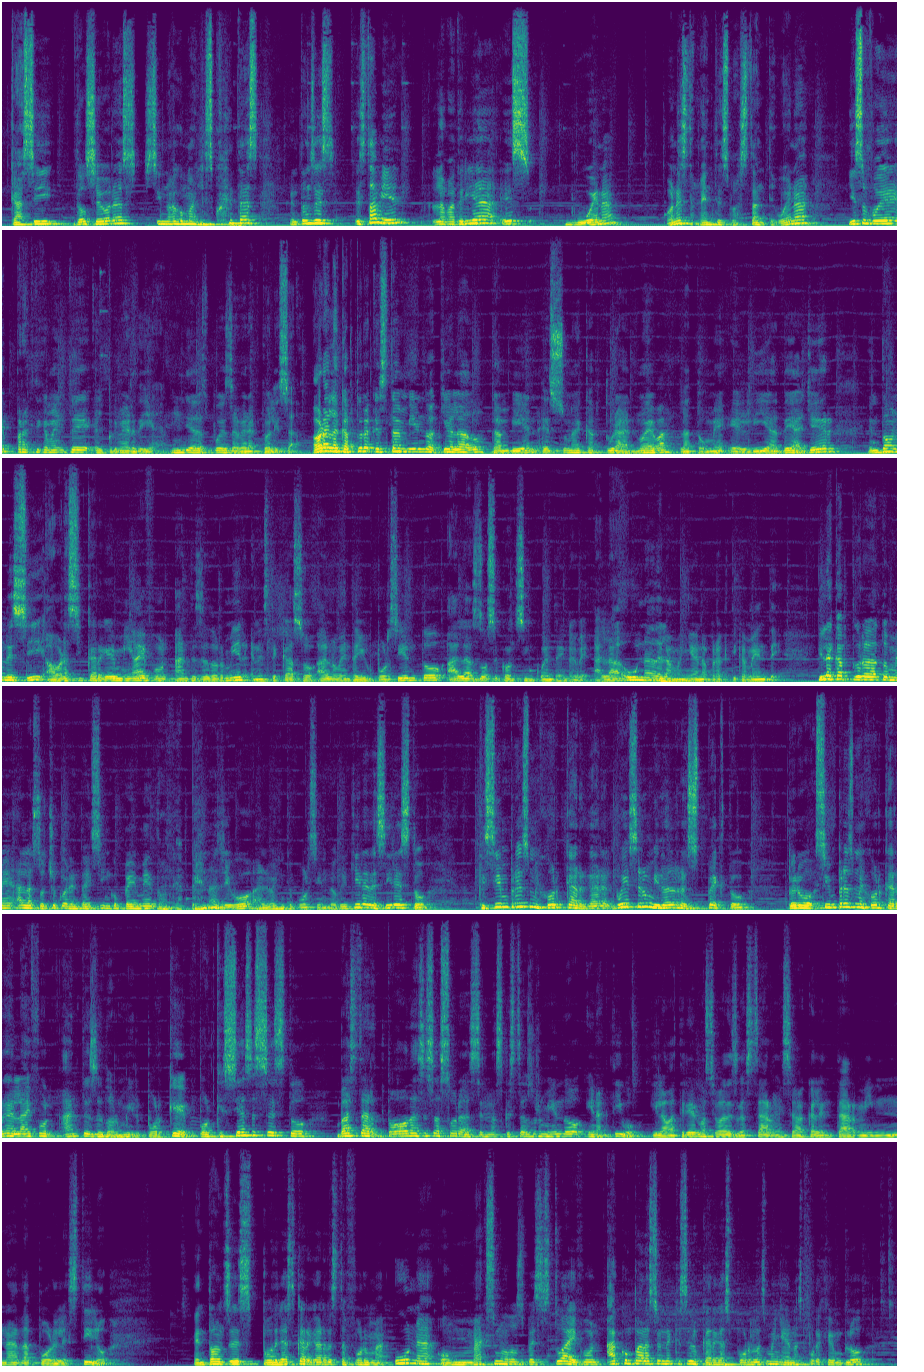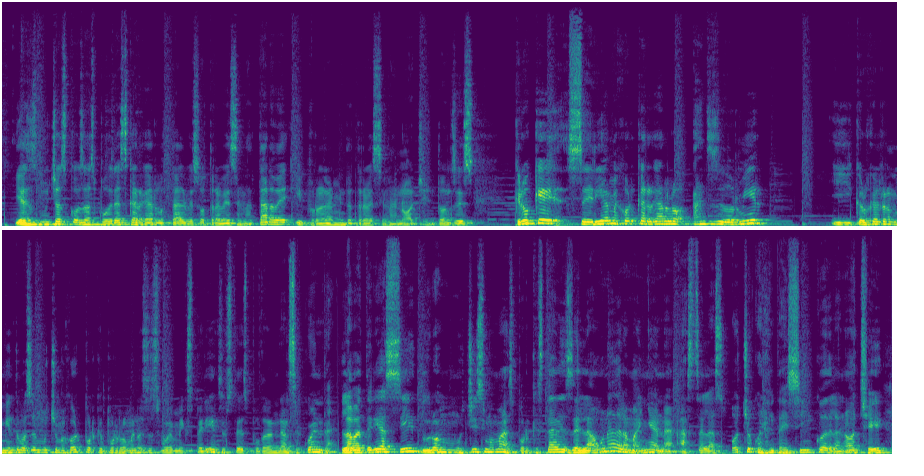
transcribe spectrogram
Casi 12 horas, si no hago mal las cuentas. Entonces, está bien, la batería es buena, honestamente es bastante buena. Y eso fue prácticamente el primer día, un día después de haber actualizado. Ahora la captura que están viendo aquí al lado también es una captura nueva, la tomé el día de ayer, en donde sí, ahora sí cargué mi iPhone antes de dormir, en este caso al 91% a las 12.59, a la 1 de la mañana prácticamente. Y la captura la tomé a las 8.45 pm, donde apenas llegó al 20%. ¿Qué quiere decir esto? Que siempre es mejor cargar, voy a hacer un video al respecto, pero siempre es mejor cargar el iPhone antes de dormir. ¿Por qué? Porque si haces esto, va a estar todas esas horas en las que estás durmiendo inactivo y la batería no se va a desgastar, ni se va a calentar, ni nada por el estilo. Entonces podrías cargar de esta forma una o máximo dos veces tu iPhone a comparación de que si lo cargas por las mañanas, por ejemplo, y haces muchas cosas, podrías cargarlo tal vez otra vez en la tarde y probablemente otra vez en la noche. Entonces creo que sería mejor cargarlo antes de dormir y creo que el rendimiento va a ser mucho mejor porque por lo menos esa fue mi experiencia, ustedes podrán darse cuenta. La batería sí duró muchísimo más porque está desde la 1 de la mañana hasta las 8.45 de la noche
